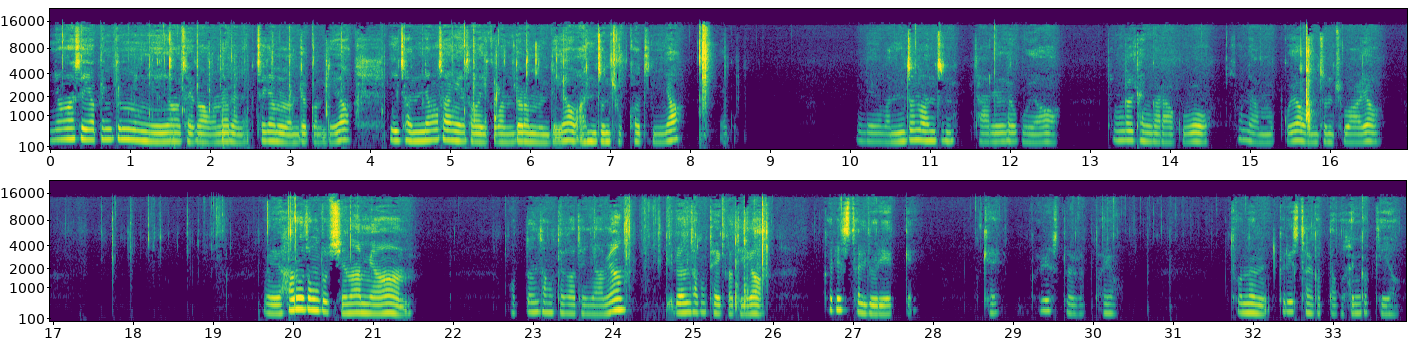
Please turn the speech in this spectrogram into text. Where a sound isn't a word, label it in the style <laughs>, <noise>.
안녕하세요 펭귄민이에요. 제가 오늘은 액체감을 만들 건데요. 이 전 영상에서 이거 만들었는데요. 완전 좋거든요. 이게 완전 완전 잘 흐르고요. 탱글탱글하고 손에 안 묻고요. 완전 좋아요. 네, 하루 정도 지나면 어떤 상태가 되냐면 이런 상태가 돼요. 크리스탈 유리액게 이렇게 크리스탈 같아요. 저는 크리스탈 같다고 생각해요.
